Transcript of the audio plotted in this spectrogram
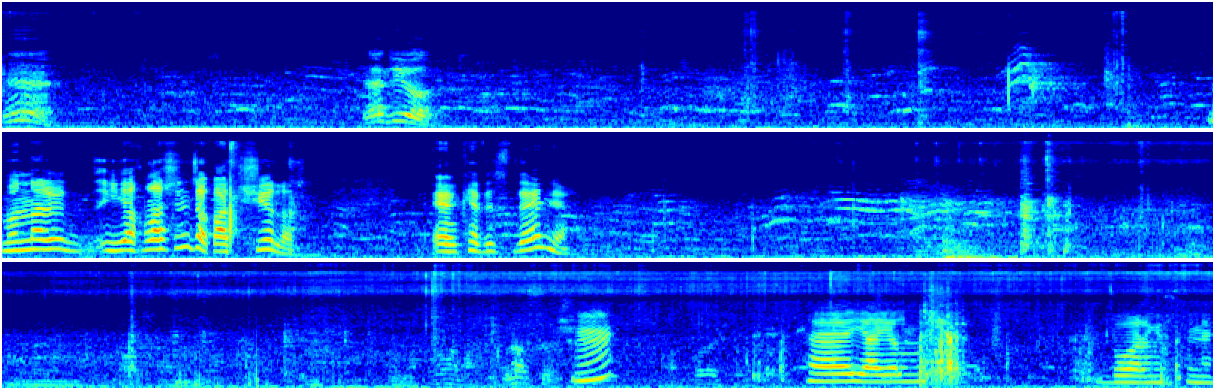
He. Ne diyor? Bunlar yaklaşınca kaçıyorlar. Ev kedisi değil ya. baksana şu. Hı? He yayılmış. Duvarın üstüne.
